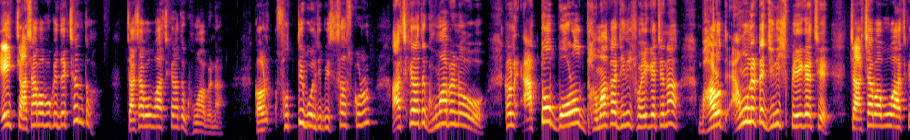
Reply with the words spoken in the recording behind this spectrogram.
এই চাচাবাবুকে দেখছেন তো? চাচাবাবু আজকে রাতে ঘুমাবে না। কারণ সত্যি বলছি, বিশ্বাস করুন, আজকে রাতে ঘুমাবে না ও। কারণ এত বড় ধামাকা জিনিস হয়ে গেছে না, ভারত এমন একটা জিনিস পেয়ে গেছে, চাচাবাবু আজকে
